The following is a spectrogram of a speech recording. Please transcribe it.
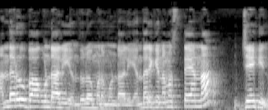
అందరూ బాగుండాలి అందులో మనం ఉండాలి. అందరికీ నమస్తే అన్న. జై హింద్.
